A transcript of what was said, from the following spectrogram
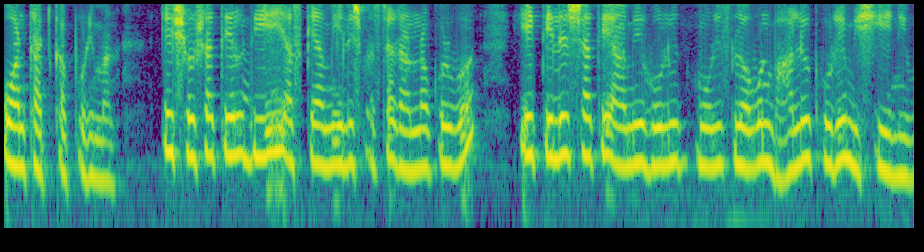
ওয়ান থার্ড কাপ পরিমাণ। এই সরষা তেল দিয়েই আজকে আমি ইলিশ মাছটা রান্না করব। এই তেলের সাথে আমি হলুদ, মরিচ, লবণ ভালো করে মিশিয়ে নিব।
